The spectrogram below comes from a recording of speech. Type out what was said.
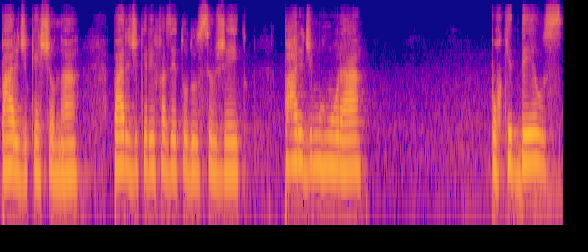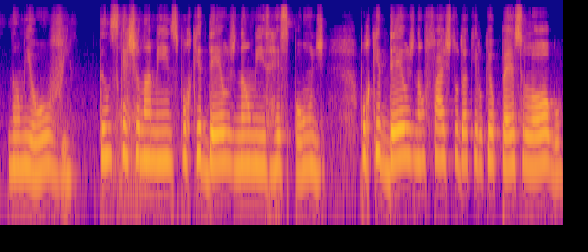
Pare de questionar, pare de querer fazer tudo do seu jeito, pare de murmurar. Porque Deus não me ouve. Tantos questionamentos, porque Deus não me responde porque Deus não faz tudo aquilo que eu peço logo.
